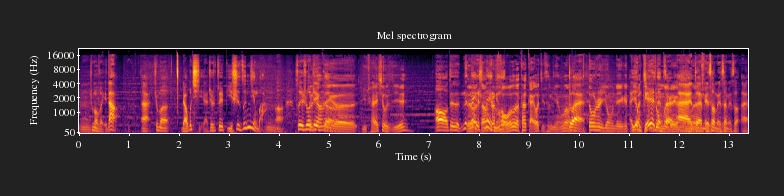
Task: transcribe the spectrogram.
嗯这么伟大，哎，这么了不起，就是对以示尊敬吧嗯啊。所以说这就像那个羽柴秀吉，哦，对对，那那个那个名字猴子他改过几次名字，对，都是用这个哎用别人的这个字儿，哎，对，没错，没错，没错，哎。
